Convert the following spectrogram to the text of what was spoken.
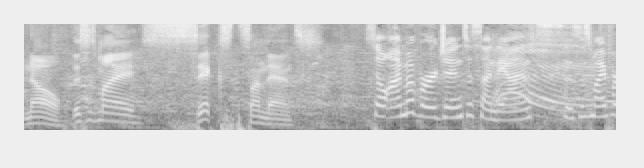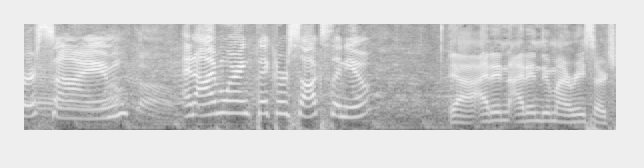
No, this is my sixth Sundance. So I'm a virgin to Sundance. This is my first time. And I'm wearing thicker socks than you. Yeah, I didn't. I didn't do my research.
